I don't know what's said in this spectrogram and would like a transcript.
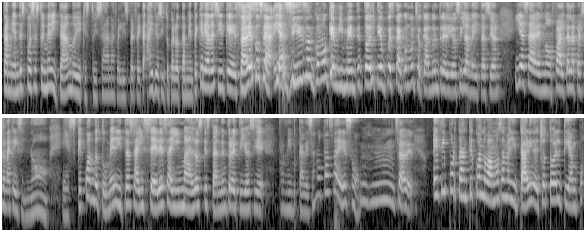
también después estoy meditando y que estoy sana, feliz, perfecta. Ay, Diosito, pero también te quería decir que, ¿sabes? O sea, y así son como que mi mente todo el tiempo está como chocando entre Dios y la meditación. Y ya sabes, no falta la persona que dice, no, es que cuando tú meditas hay seres ahí malos que están dentro de ti. Yo así por mi cabeza no pasa eso, ¿sabes? Es importante cuando vamos a meditar y de hecho todo el tiempo,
